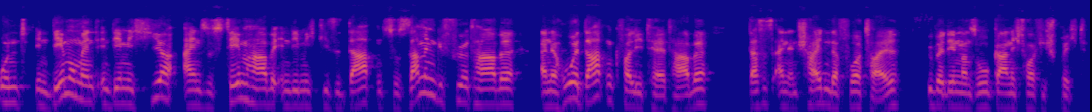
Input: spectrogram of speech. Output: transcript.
Und in dem Moment, in dem ich hier ein System habe, in dem ich diese Daten zusammengeführt habe, eine hohe Datenqualität habe, das ist ein entscheidender Vorteil, über den man so gar nicht häufig spricht.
